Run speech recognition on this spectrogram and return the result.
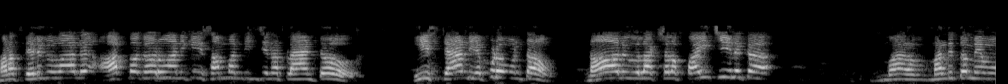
మన తెలుగు వాళ్ళ ఆత్మగౌరవానికి సంబంధించిన ప్లాంట్ ఈ స్టాండ్ ఎప్పుడూ ఉంటాం నాలుగు లక్షల పైచీలక మందితో మేము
